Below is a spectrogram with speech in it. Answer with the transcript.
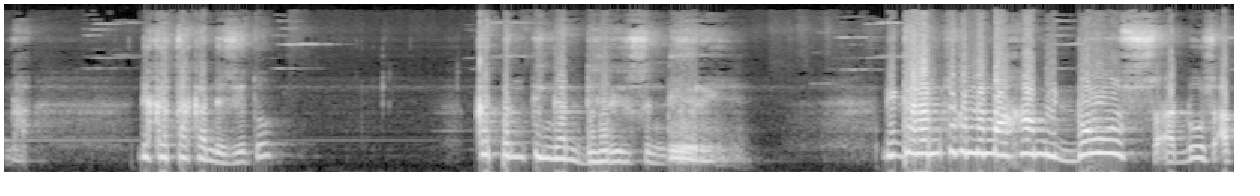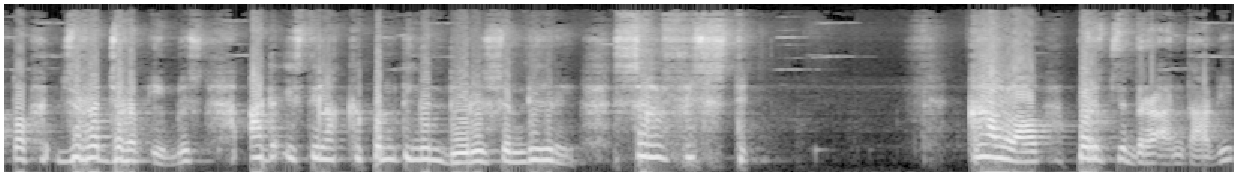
Nah, dikatakan di situ kepentingan diri sendiri. Di dalam kita memahami dosa-dosa atau jerat-jerat iblis, ada istilah kepentingan diri sendiri, selfistic. Kalau percederaan tadi,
